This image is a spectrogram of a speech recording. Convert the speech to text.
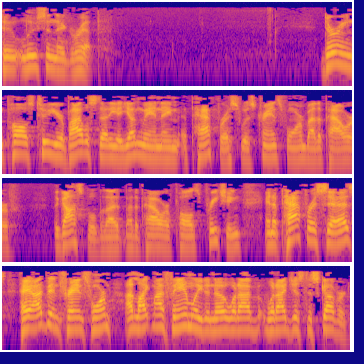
to loosen their grip. During Paul's two year Bible study, a young man named Epaphras was transformed by the power of the gospel, by, by the power of Paul's preaching. And Epaphras says, Hey, I've been transformed. I'd like my family to know what, I've, what I just discovered.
